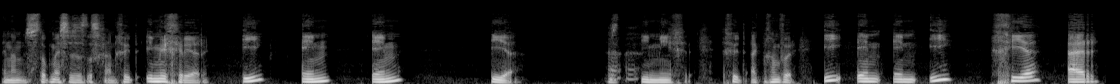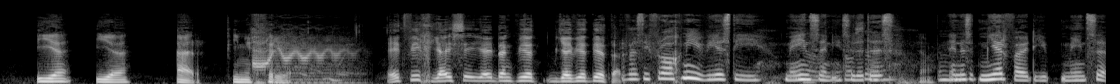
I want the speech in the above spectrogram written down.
en dan stop my dit gaan. Goed, immigreer. I M M E. Dis immigreer. Goed, ek begin voor. I M M I G R E E R. Immigreer. Hedwig, jy sê jy dink weet jy weet beter. Was die vraag nie wie is die mense nie, so dit is Ja. en is dit meervoud die mense,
